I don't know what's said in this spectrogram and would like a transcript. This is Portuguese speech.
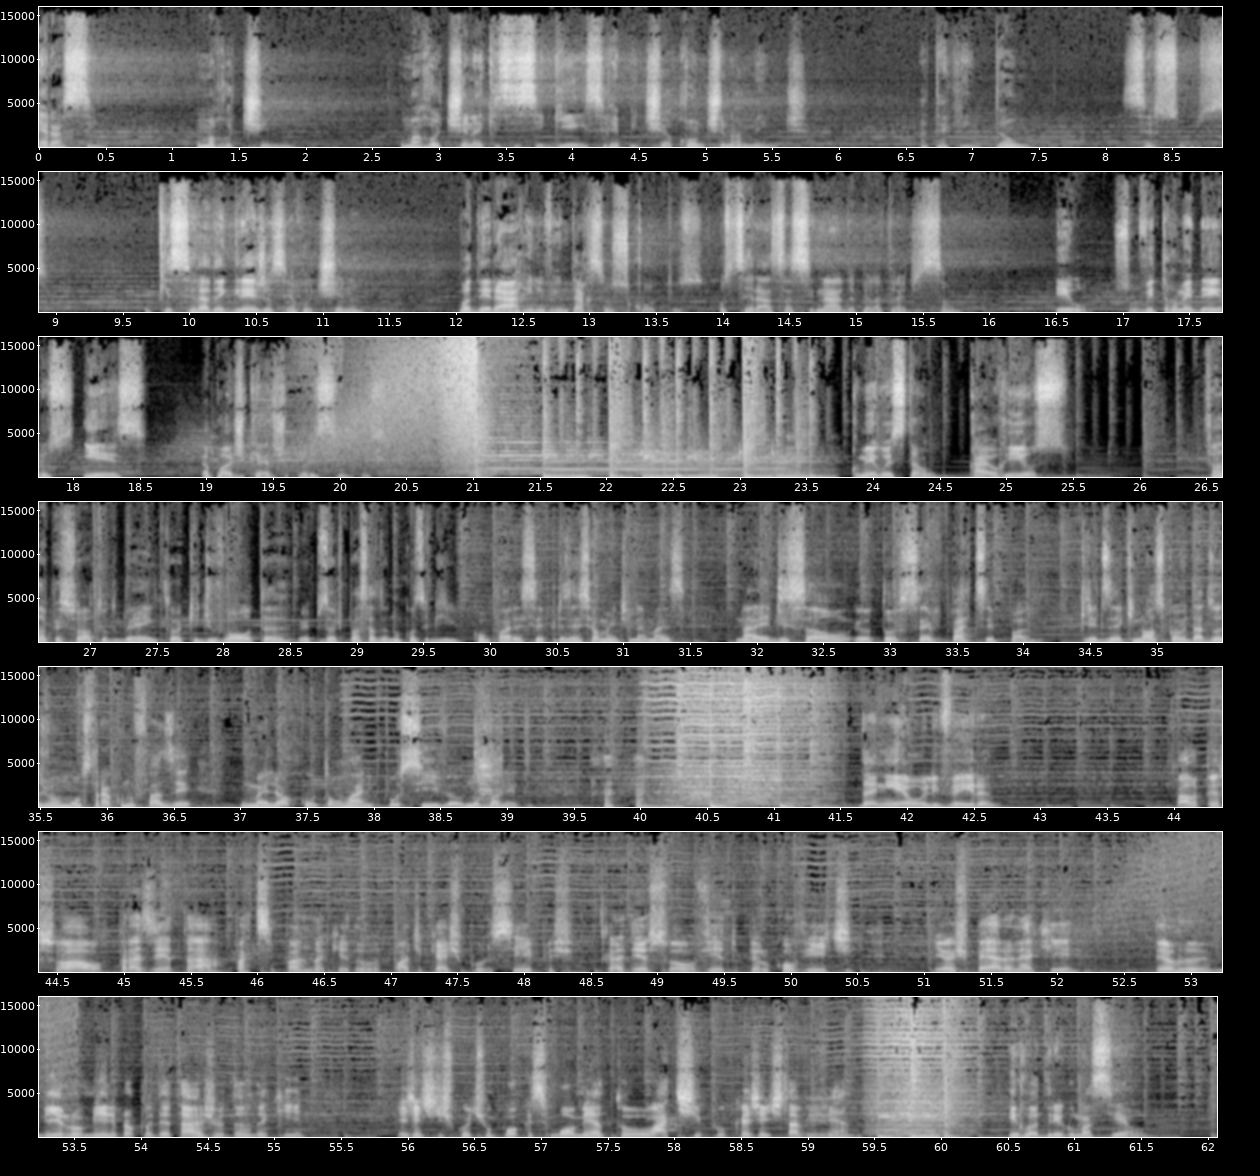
Era assim, uma rotina. Uma rotina que se seguia e se repetia continuamente. Até que então cessou-se. O que será da igreja sem rotina? Poderá reinventar seus cultos ou será assassinada pela tradição? Eu sou Vitor Medeiros e esse é o podcast Puro e Simples. Comigo estão Caio Rios. Fala pessoal, tudo bem? Tô aqui de volta. O episódio passado eu não consegui comparecer presencialmente, né? Mas na edição eu tô sempre participando. Queria dizer que nossos convidados hoje vão mostrar como fazer o melhor culto online possível no planeta. Daniel Oliveira. Fala pessoal, prazer estar participando aqui do podcast Puro Simples. Agradeço ao Vitor pelo convite e eu espero, né, que Deus me ilumine para poder estar ajudando aqui e a gente discutir um pouco esse momento atípico que a gente está vivendo. E Rodrigo Maciel.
